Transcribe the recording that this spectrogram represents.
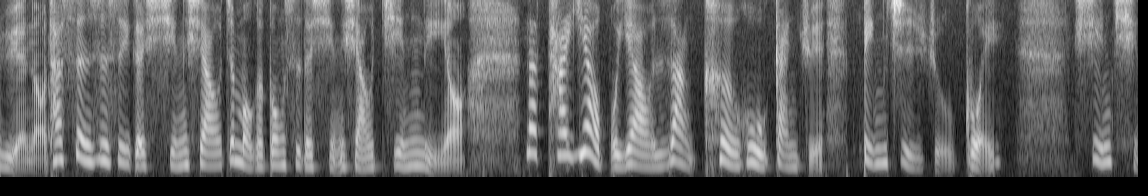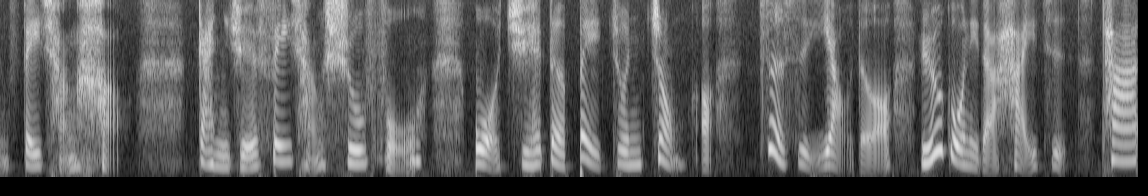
员哦，他甚至是一个行销，就某个公司的行销经理哦，那他要不要让客户感觉宾至如归，心情非常好，感觉非常舒服，我觉得被尊重哦。这是要的哦。如果你的孩子他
